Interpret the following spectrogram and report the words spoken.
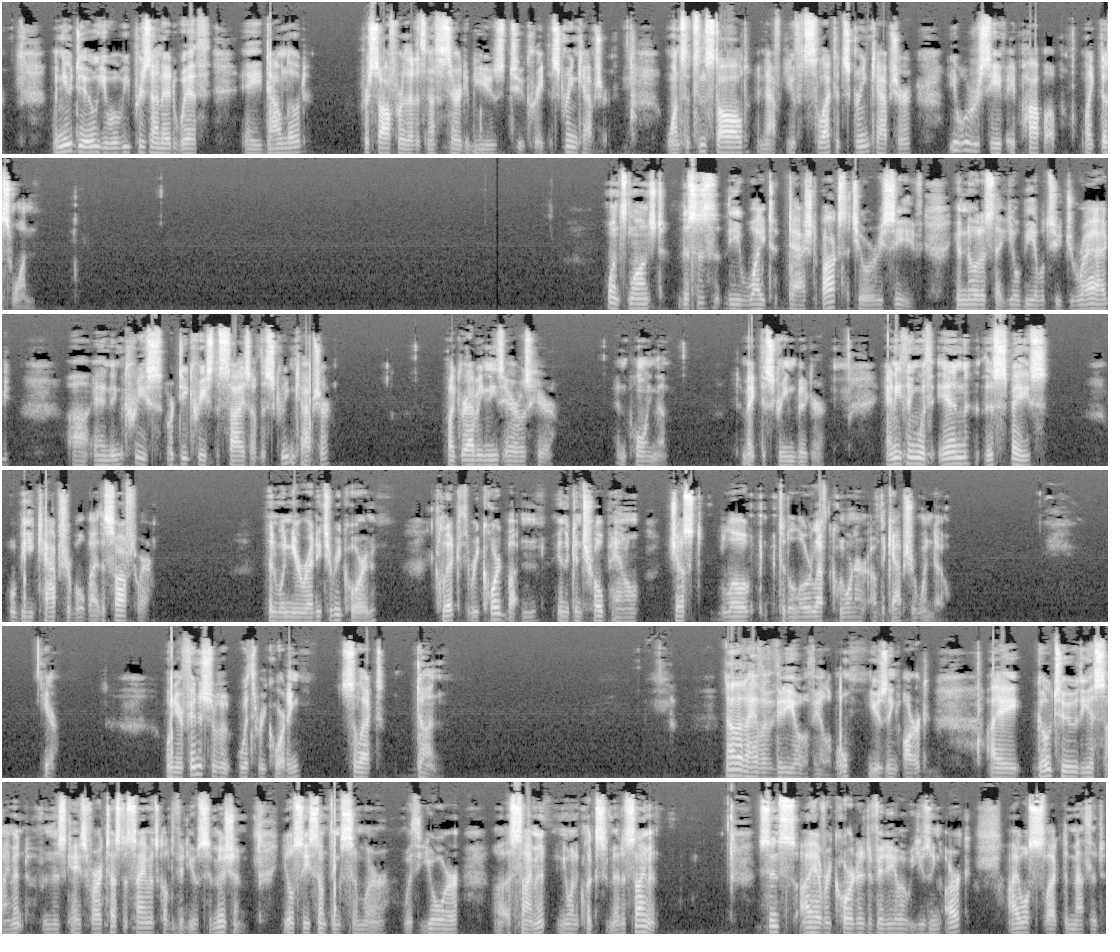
When you do, you will be presented with a download for software that is necessary to be used to create the screen capture. Once it's installed, and after you've selected screen capture, you will receive a pop-up like this one. Once launched, this is the white dashed box that you will receive. You'll notice that you'll be able to drag uh, and increase or decrease the size of the screen capture by grabbing these arrows here and pulling them to make the screen bigger. Anything within this space will be capturable by the software. Then when you're ready to record, click the record button in the control panel just below to the lower left corner of the capture window. Here. When you're finished with recording, select Done. Now that I have a video available using ARC, I go to the assignment, in this case for our test assignment it's called video submission. You'll see something similar with your uh, assignment. You want to click Submit Assignment. Since I have recorded a video using ARC, I will select the method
